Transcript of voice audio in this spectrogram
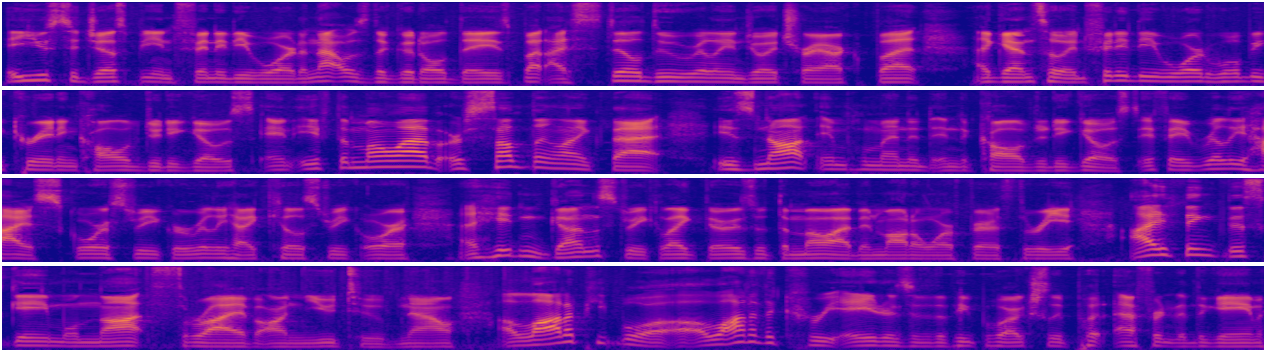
It used to just be Infinity Ward, and that was the good old days, but I still do really enjoy Treyarch. But again, so Infinity Ward will be creating Call of Duty Ghosts, and if the Moab or something like that is not implemented into Call of Duty Ghosts, if a really high score streak or really high kill streak or a hidden gun streak like there is with the Moab in Modern Warfare 3, I think this game will not thrive on YouTube. Now, a lot of people, a lot of the creators of the people who actually put effort into the game,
